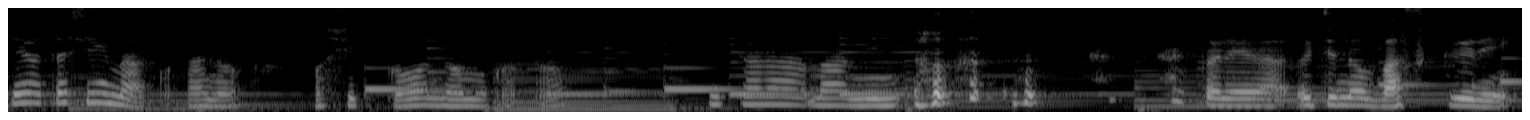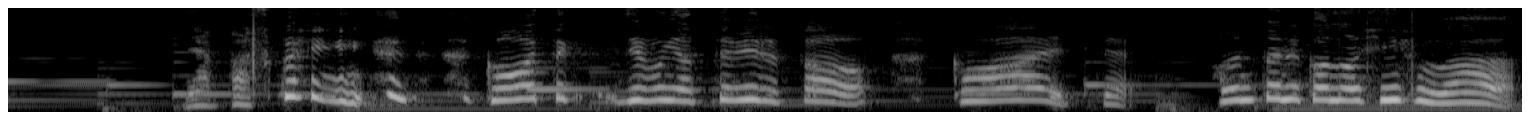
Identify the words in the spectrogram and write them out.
で、私今、あの、おしっこを飲むこと。それから、まあ、み これはうちのバスクリン。いや、バスクリン、こうやって自分やってみると、怖いって。本当にこの皮膚は、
